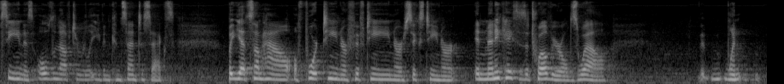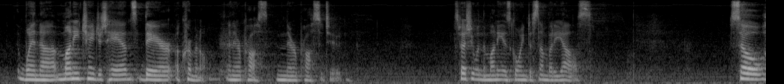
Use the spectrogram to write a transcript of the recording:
seen as old enough to really even consent to sex. But yet somehow a 14 or 15 or 16 or in many cases a 12 year old as well, when, when uh, money changes hands, they're a criminal and they're, and they're a prostitute. especially when the money is going to somebody else. So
